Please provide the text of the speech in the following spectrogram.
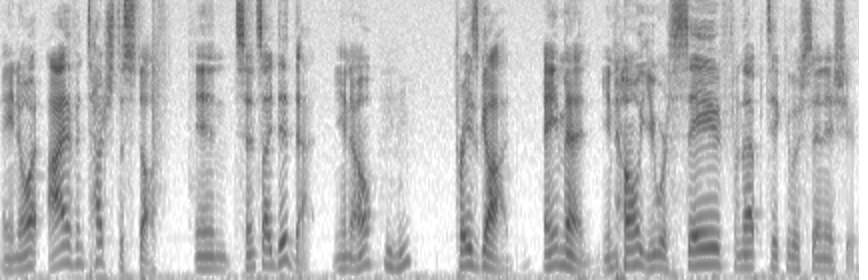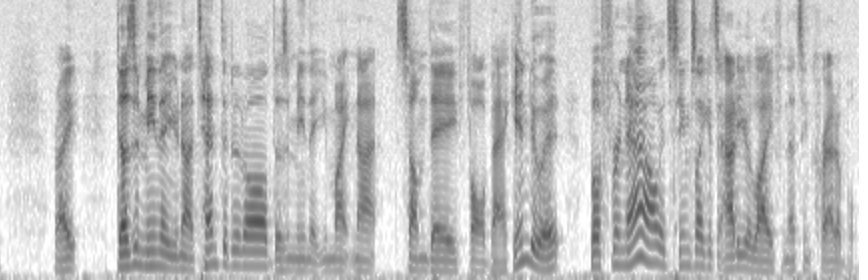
And you know what? I haven't touched the stuff in since I did that, you know? hmm praise God. Amen. You know, you were saved from that particular sin issue, right? Doesn't mean that you're not tempted at all. Doesn't mean that you might not someday fall back into it. But for now, it seems like it's out of your life, and that's incredible.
